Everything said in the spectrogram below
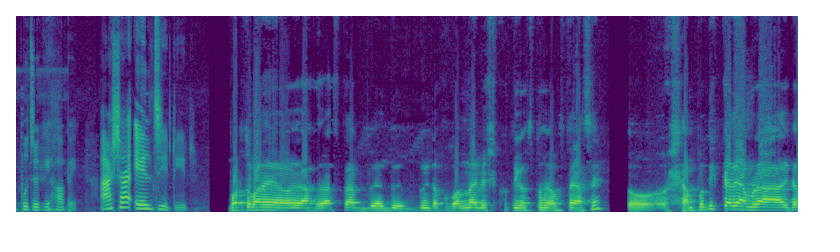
উপযোগী হবে। আশা এলজিডির। বর্তমানে রাস্তা দুই দফা বন্যায় বেশ ক্ষতিগ্রস্ত হয়ে অবস্থায় আছে। তো সাম্প্রতিককালে আমরা এটা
